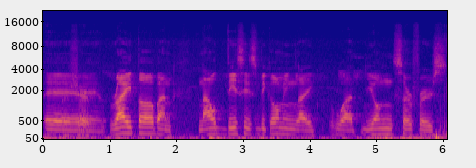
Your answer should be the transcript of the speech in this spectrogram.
Uh, sure. write up, and now this is becoming like what young surfers.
